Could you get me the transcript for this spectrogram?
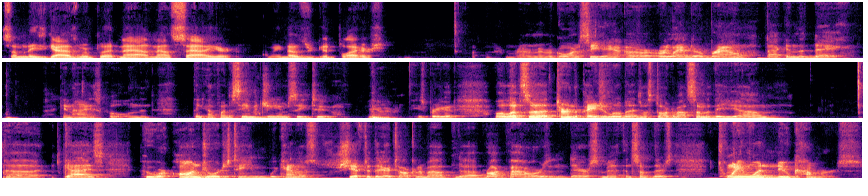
some of these guys we're putting out now, Salyer, I mean, those are good players. I remember going to see Orlando Brown back in the day, back in high school, and then think I went to see him at GMC too. Anyway, he's pretty good. Well, let's uh, turn the page a little bit and let's talk about some of the um, uh, guys who were on Georgia's team. We kind of shifted there, talking about uh, Brock Bowers and Darris Smith, and some. There's 21 newcomers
